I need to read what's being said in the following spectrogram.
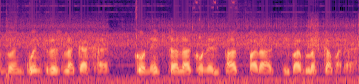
Cuando encuentres la caja, conéctala con el pad para activar las cámaras.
